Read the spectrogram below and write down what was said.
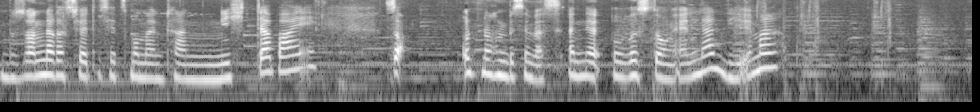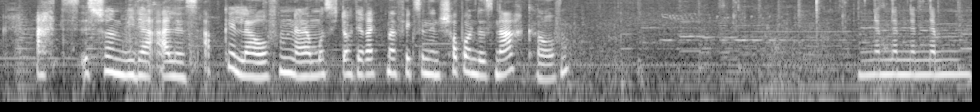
Ein besonderes Pferd ist jetzt momentan nicht dabei. So, und noch ein bisschen was an der Rüstung ändern, wie immer. Ach, das ist schon wieder alles abgelaufen. Da muss ich doch direkt mal fix in den Shop und das nachkaufen. Nem, nem, nem, nem.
